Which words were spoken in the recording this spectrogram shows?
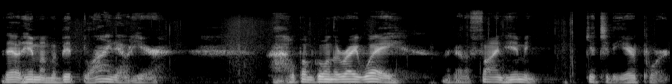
Without him, I'm a bit blind out here. I hope I'm going the right way. I gotta find him and get to the airport.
